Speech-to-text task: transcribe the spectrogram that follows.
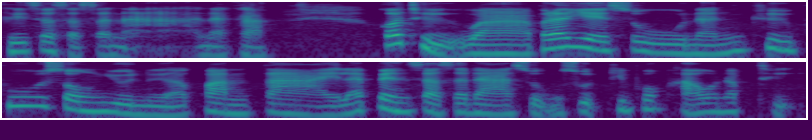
คริสตศาสนานะคะก็ถือว่าพระเยซูนั้นคือผู้ทรงอยู่เหนือความตาย และเป็นศาสดาสูงสุดที่พวกเขานับถือ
